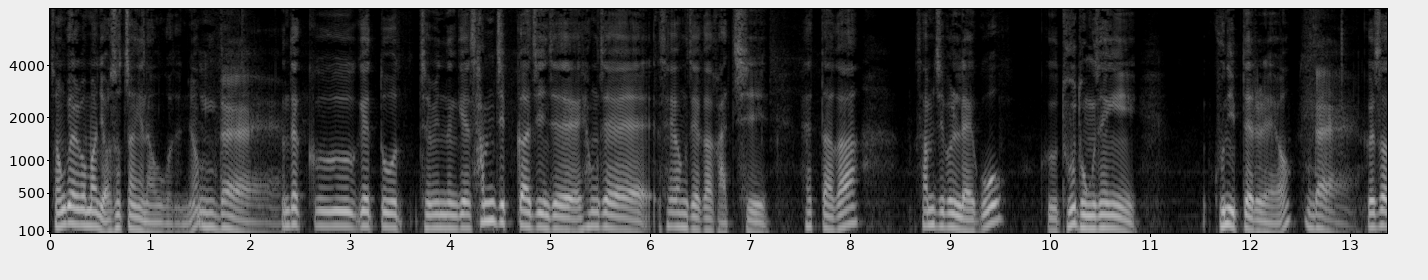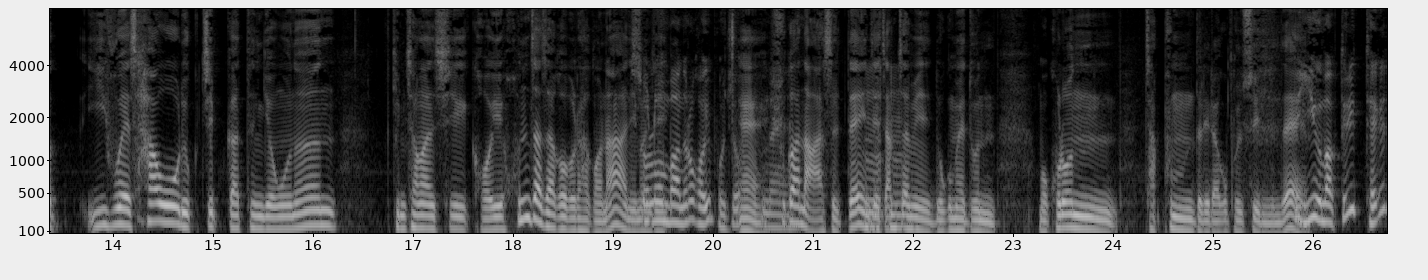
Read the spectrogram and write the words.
정규 앨범 한 6장이 나오거든요. 네. 근데 그게 또 재밌는 게 3집까지 이제 형제, 세 형제가 같이 했다가 3집을 내고 그 두 동생이 군 입대를 해요. 네. 그래서 이후에 4, 5, 6집 같은 경우는 김창완 씨 거의 혼자 작업을 하거나 아니면 솔로 음반으로 거의 보죠. 네, 네. 휴가 나왔을 때 이제 음, 짬짬이 음. 녹음해둔 뭐 그런 작품들이라고 볼 수 있는데 이 음악들이 되게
